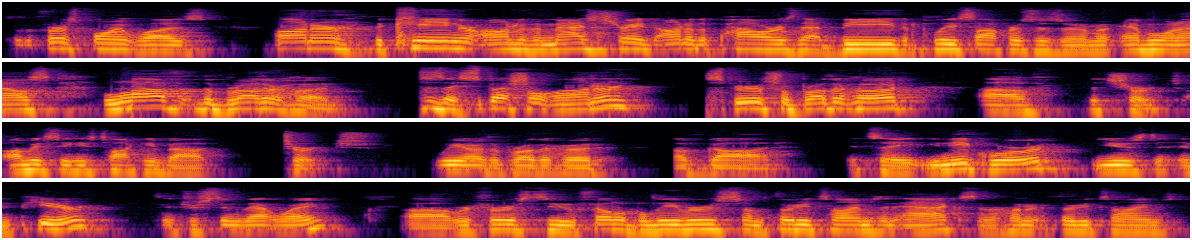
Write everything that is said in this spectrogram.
So the first point was honor the king or honor the magistrate, honor the powers that be, the police officers or everyone else. Love the brotherhood. This is a special honor, spiritual brotherhood of the church. Obviously, he's talking about church. We are the brotherhood of God. It's a unique word used in Peter. It's interesting that way. Uh, refers to fellow believers some 30 times in Acts and 130 times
